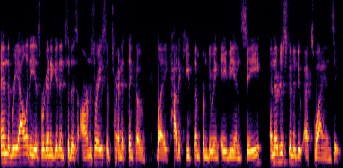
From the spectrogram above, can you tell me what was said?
and the reality is we're going to get into this arms race of trying to think of like how to keep them from doing A, B, and C, and they're just going to do X, Y, and Z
